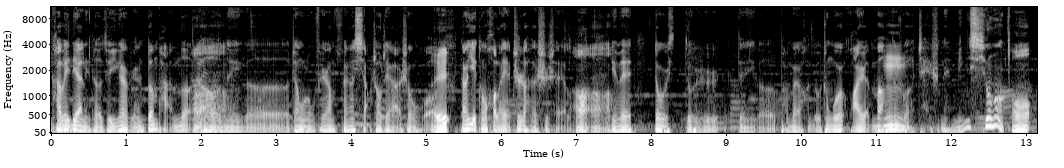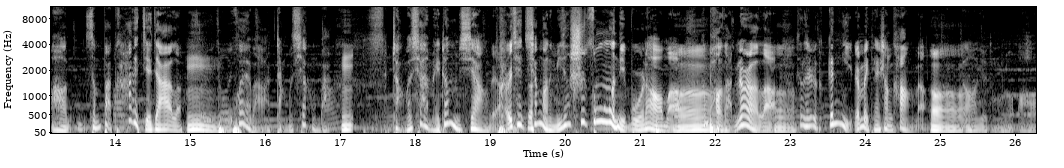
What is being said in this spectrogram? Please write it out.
咖啡店里头，就一开始给人端盘子，然后哦那个张国荣非常非常享受这样的生活。哎但是，叶童后来也知道他是谁了，啊啊因为都是就是那个旁边有很多中国华人嘛，嗯都说这是那明星哦啊，怎么把他给结痂了？嗯不会吧，长得像吧？嗯，长得像没这么像的呀。而且 香港的明星失踪了，你不知道吗？怎么跑咱这儿来了，嗯现在是跟你这每天上炕呢。啊然后叶童说：“哦，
